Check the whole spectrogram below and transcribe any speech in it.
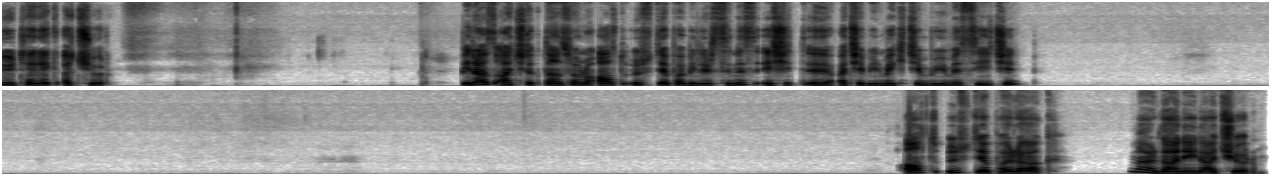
büyüterek açıyorum. Biraz açtıktan sonra alt üst yapabilirsiniz. Eşit e, açabilmek için büyümesi için. alt üst yaparak merdane ile açıyorum.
